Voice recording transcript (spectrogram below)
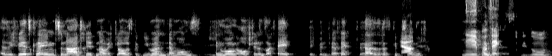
also ich will jetzt keinen zu nahe treten, aber ich glaube, es gibt niemanden, der morgens jeden Morgen aufsteht und sagt, hey, ich bin perfekt. Ja, also das gibt es ja. ja. nicht. Nee, perfekt und, ist sowieso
